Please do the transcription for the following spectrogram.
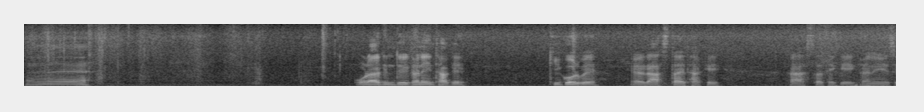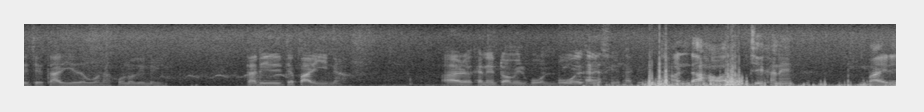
হ্যাঁ। ওরা কিন্তু এখানেই থাকে। কি করবে? রাস্তায় থাকে। রাস্তা থেকে এখানে এসেছে, তাড়িয়ে দেবো না কোনো দিনই তাড়িয়ে দিতে পারি না। আর এখানে টমির বোন, ও এখানে শুয়ে থাকে। ঠান্ডা হাওয়া দিচ্ছে এখানে। বাইরে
